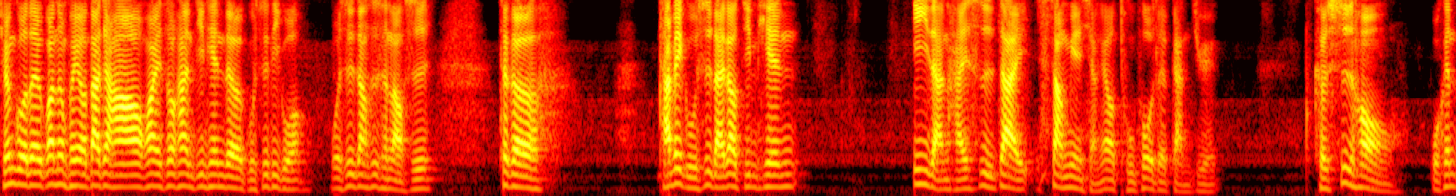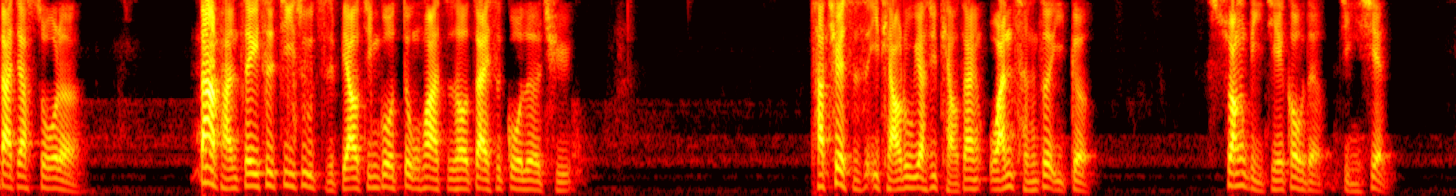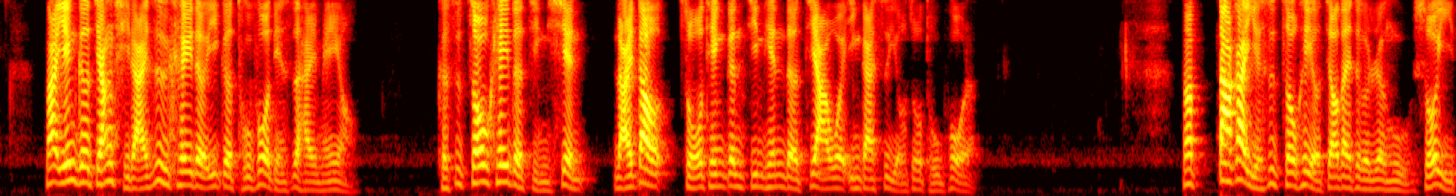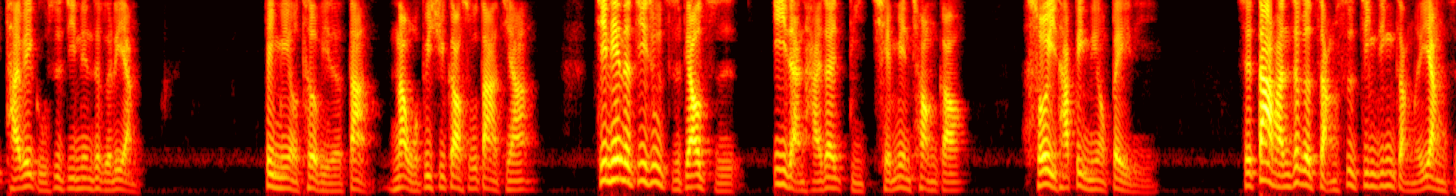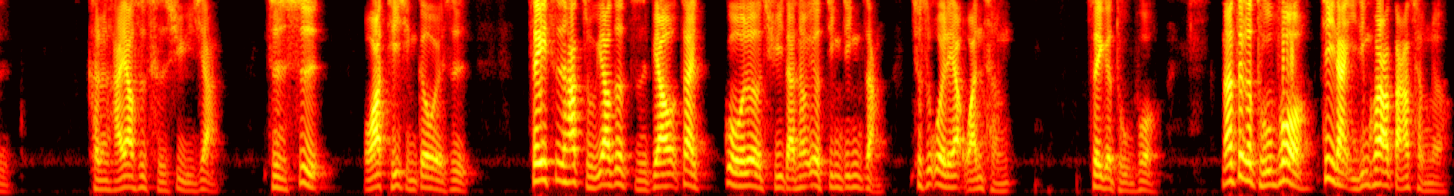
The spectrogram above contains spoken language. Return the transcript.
全国的观众朋友，大家好，欢迎收看今天的股市帝国，我是张思成老师。这个台北股市来到今天，依然还是在上面想要突破的感觉。可是哈，我跟大家说了，大盘这一次技术指标经过钝化之后，再次过热区，它确实是一条路要去挑战完成这一个双底结构的颈线。那严格讲起来，日 K 的一个突破点是还没有，可是周 K 的颈线来到昨天跟今天的价位，应该是有做突破了。那大概也是周 K 有交代这个任务，所以台北股市今天这个量并没有特别的大。那我必须告诉大家，今天的技术指标值依然还在比前面创高，所以它并没有背离，所以大盘这个涨是金金涨的样子。可能还要是持续一下，只是我要提醒各位的是，这一次它主要这指标在过热区，然后又金金涨，就是为了要完成这个突破。那这个突破既然已经快要达成了，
